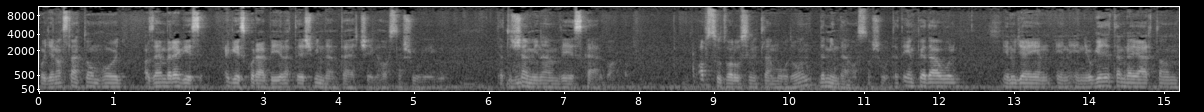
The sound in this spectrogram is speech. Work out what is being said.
hogy én azt látom, hogy az ember egész, egész korábbi élete és minden tehetsége hasznosul végül. Tehát, hogy Mhm. semmi nem vész kárba. Abszolút valószínűtlen módon, de minden hasznosul. Tehát én például, én ugye én, én, én jogi egyetemre jártam,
